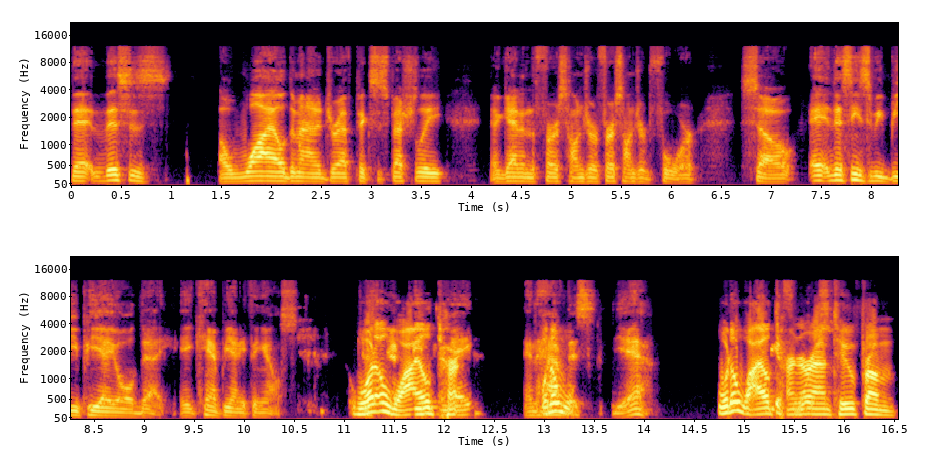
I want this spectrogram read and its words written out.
That this is a wild amount of draft picks, especially again in the first hundred, first hundred four so it, eh, this needs to be BPA all day. It can't be anything else. What Just a wild turn! And what have a, this, yeah. What a wild turnaround too from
